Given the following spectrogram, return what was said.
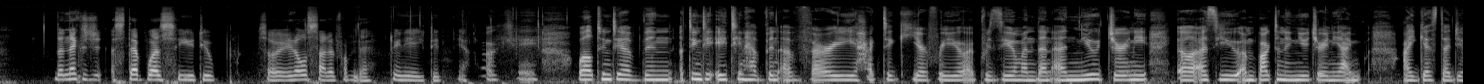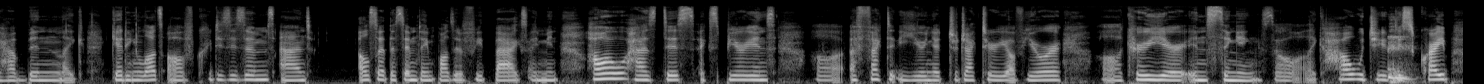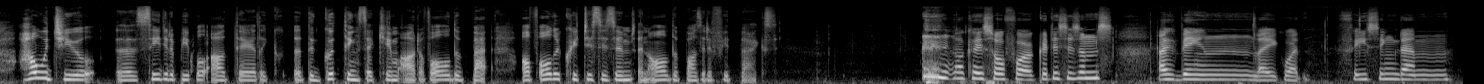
the next j- step was YouTube. So it all started from there, 2018. Yeah. Okay. Well, 20 have been 2018 have been a very hectic year for you, I presume, and then a new journey. Uh, as you embarked on a new journey, I, I guess that you have been like getting lots of criticisms and also at the same time positive feedbacks. I mean, how has this experience uh, affected you in your trajectory of your uh, career in singing? So, like, how would you describe? How would you uh, say to the people out there, like, uh, the good things that came out of all the bad, of all the criticisms and all the positive feedbacks? okay, so for criticisms, I've been like what facing them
